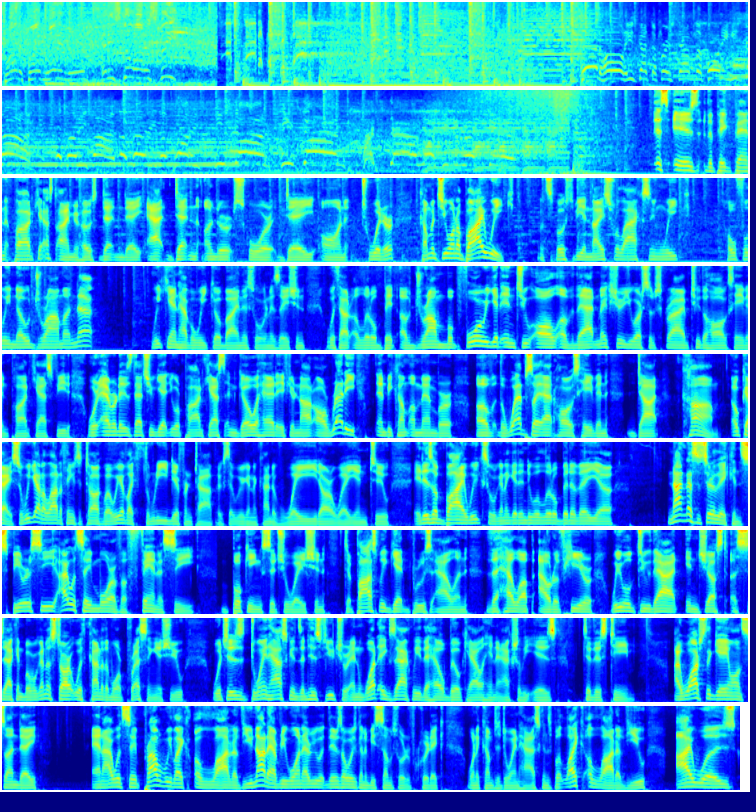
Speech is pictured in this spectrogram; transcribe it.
Trying to find running room, and he's still on his feet. Good hole. He's got the first down to the 40. He's gone. The 35, the 30, the 20. He's gone. He's gone. Touchdown, Washington Redskins. This is the Pigpen Podcast. I'm your host, Denton Day, at Denton underscore Day on Twitter. Coming to you on a bye week. It's supposed to be a nice, relaxing week. Hopefully, no drama. Nah, we can't have a week go by in this organization without a little bit of drama. But before we get into all of that, make sure you are subscribed to the Hogs Haven podcast feed, wherever it is that you get your podcast. And go ahead, if you're not already, and become a member of the website at hogshaven.com. Okay, so we got a lot of things to talk about. We have like three different topics that we're going to kind of wade our way into. It is a bye week, so we're going to get into a little bit of a. Uh, not necessarily a conspiracy, I would say more of a fantasy booking situation to possibly get Bruce Allen the hell up out of here. We will do that in just a second, but we're going to start with kind of the more pressing issue, which is Dwayne Haskins and his future and what exactly the hell Bill Callahan actually is to this team. I watched the game on Sunday and I would say probably like a lot of you, not everyone, everyone there's always going to be some sort of critic when it comes to Dwayne Haskins, but like a lot of you, I was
